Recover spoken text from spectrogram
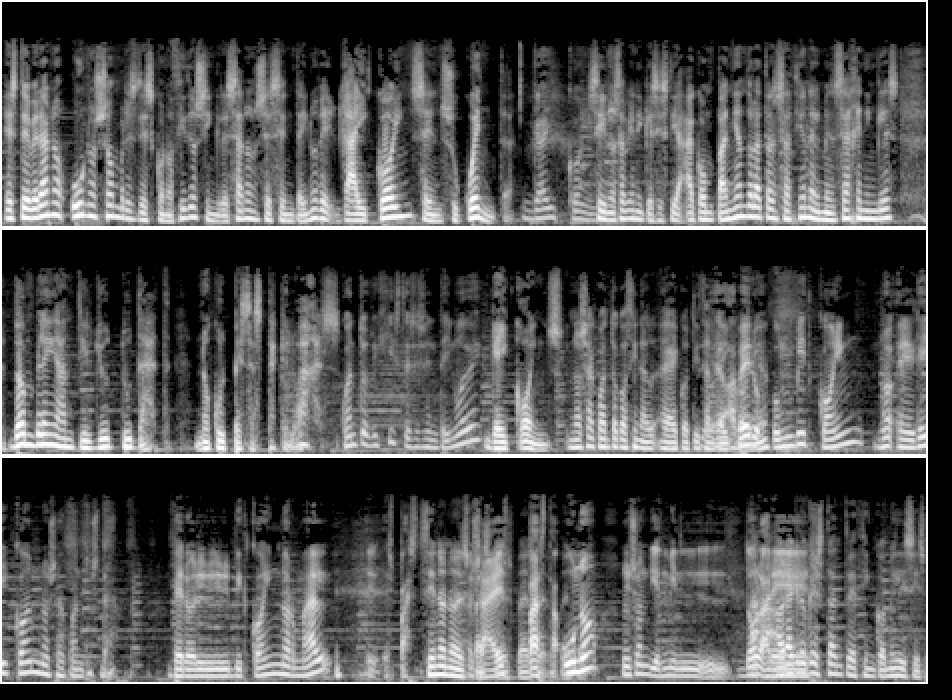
Este verano, unos hombres desconocidos ingresaron 69 Gaicoins en su cuenta. Guy Coin. Sí, no sabía ni que existía. Acompañando la transacción el mensaje en inglés Don't blame until you do that. No culpes hasta que lo hagas. ¿Cuánto dijiste? ¿69? Gay coins. No sé a cuánto cocina, eh, cotiza el gay a coin, ver, ¿eh? un Bitcoin, no, el gay coin no sé a cuánto está. Pero el Bitcoin normal eh, es pasta. Sí, no, no, es o pasta, sea, es es pasta, es. Uno no son 10.000 dólares. Ahora creo que está entre 5.000 y 6.000,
